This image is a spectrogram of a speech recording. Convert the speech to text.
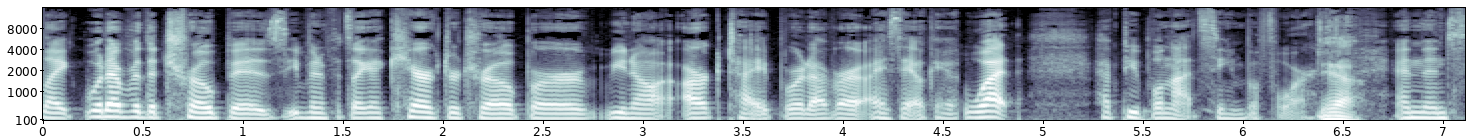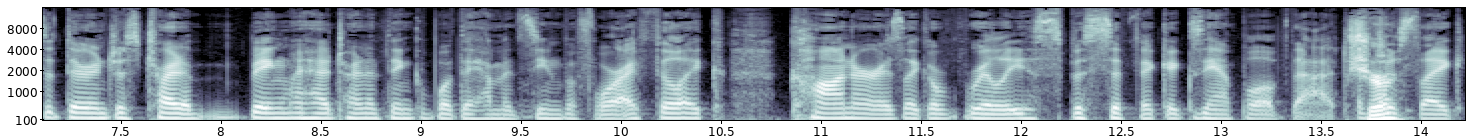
Like whatever the trope is, even if it's like a character trope or you know archetype or whatever, I say, okay, what have people not seen before? Yeah. and then sit there and just try to bang my head trying to think of what they haven't seen before. I feel like Connor is like a really specific example of that. Sure. Just like,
